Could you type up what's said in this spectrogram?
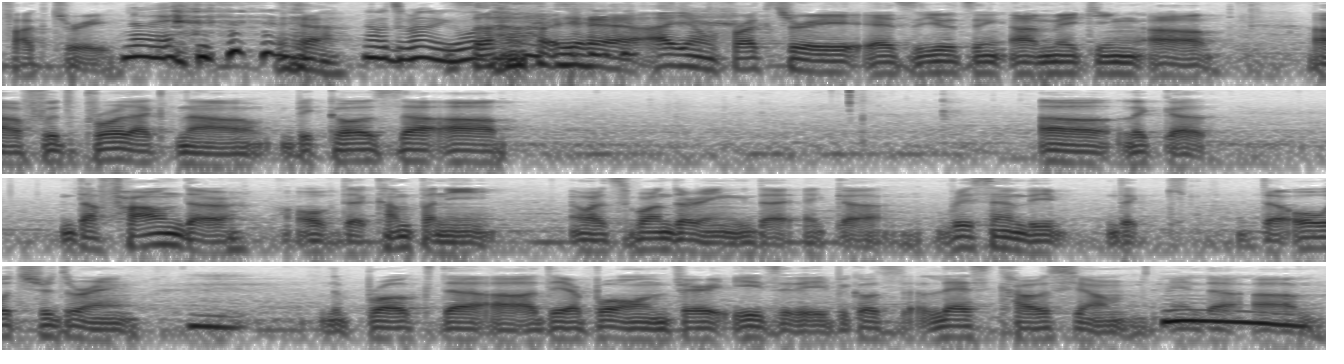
factory. yeah. I was wondering So what. yeah, iron factory is using uh, making uh, uh, food product now because uh, uh, uh, like uh, the founder of the company was wondering that like uh, recently the the old children broke the uh, their bone very easily because less calcium and uh, um,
